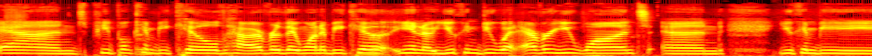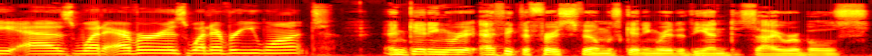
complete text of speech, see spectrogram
and people can be killed however they want to be killed. You know, you can do whatever you want, and you can be as whatever as whatever you want. And getting rid, I think the first film was getting rid of the undesirables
